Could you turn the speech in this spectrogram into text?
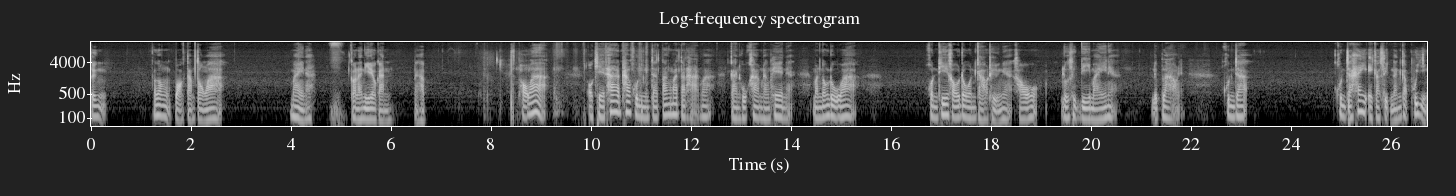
ซึ่งก็ต้องบอกตามตรงว่า ไม่นะ กรณีเดียวกันนะครับ ราะว่าโอเคถ้าถ้าคุณจะตั้งมาตรฐานว่าการคุกคามทางเพศเนี่ยมันต้องดูว่า คนที่เขาโดนกล่าวถึงเนี่ยเขารู้สึกดีไหมเนี่ยหรือเปล่าเนี่ยคุณจะ คุณจะให้เอกสิทธิ์นั้นกับผู้หญิง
